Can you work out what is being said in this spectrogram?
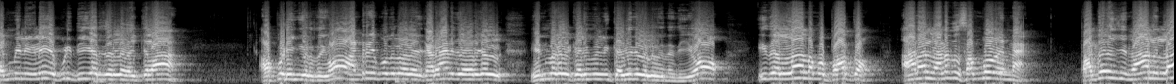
கண்மணிகளை எப்படி தீகார் சிறையில் வைக்கலாம்? அப்படிங்கிறதையும் அன்றைய முதல்வர் கருணாநிதி அவர்கள் எண்மகள் கல்வி கவிதை எழுதினதையும் இதெல்லாம் நம்ம பார்த்தோம். ஆனால் நடந்த சம்பவம் என்ன? பதினஞ்சு நாளில்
